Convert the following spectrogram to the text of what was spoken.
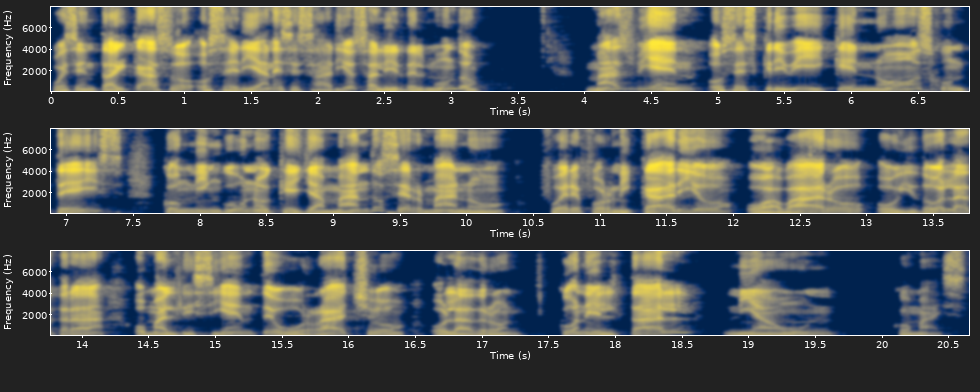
pues en tal caso os sería necesario salir del mundo. Más bien os escribí que no os juntéis con ninguno que llamándose hermano fuere fornicario o avaro o idólatra o maldiciente o borracho o ladrón. Con el tal ni aún comáis.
